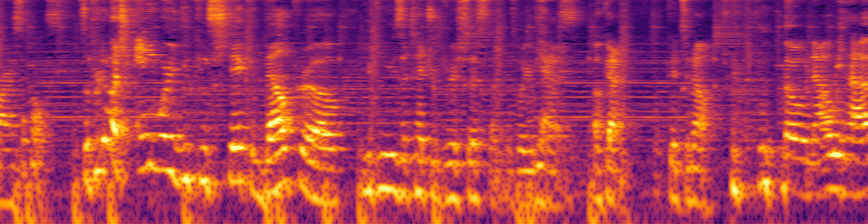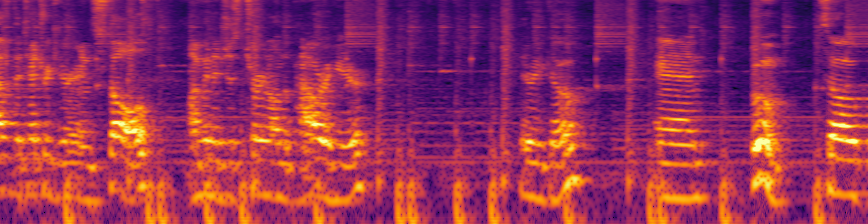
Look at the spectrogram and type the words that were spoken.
bicycles. So pretty much anywhere you can stick Velcro, you can use a Tetra Gear system, is what you're Yes. saying. Okay. Good to know. so now we have the Tetra Gear installed. I'm gonna just turn on the power here. There we go. And boom. So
